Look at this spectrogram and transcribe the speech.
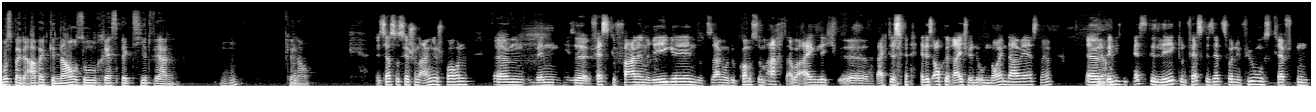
muss bei der Arbeit genauso respektiert werden. Mhm. Genau. Jetzt hast du es ja schon angesprochen, ähm, wenn diese festgefahrenen Regeln sozusagen, wo du kommst um acht, aber eigentlich äh, reicht es, hätte es auch gereicht, wenn du um neun da wärst, ne? Äh, ja. wenn die festgelegt und festgesetzt von den Führungskräften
